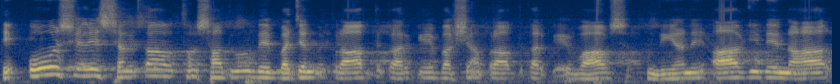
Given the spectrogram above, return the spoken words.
ਤੇ ਉਸ ਵੇਲੇ ਸੰਗਤਾਂ ਉੱਥੋਂ ਸਤਿਗੁਰੂ ਦੇ ਬਚਨ ਪ੍ਰਾਪਤ ਕਰਕੇ, ਬਖਸ਼ਾਂ ਪ੍ਰਾਪਤ ਕਰਕੇ ਵਾਪਸ ਹੁੰਦੀਆਂ ਨੇ। ਆਪ ਜੀ ਦੇ ਨਾਲ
